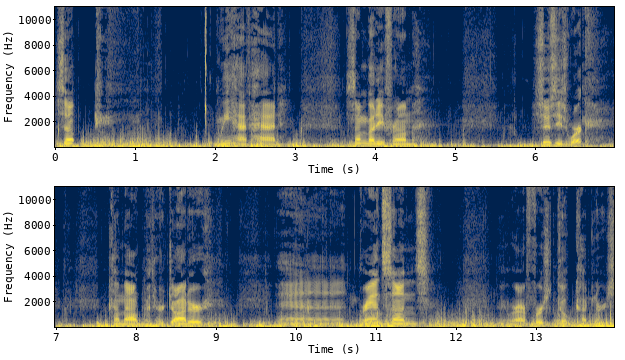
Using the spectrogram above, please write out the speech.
So, we have had somebody from Susie's work come out with her daughter and grandsons. They were our first goat cuddlers.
